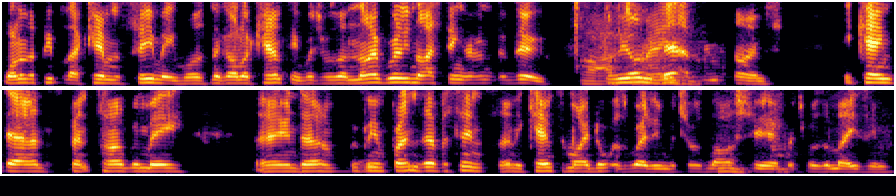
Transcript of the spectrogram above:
one of the people that came to see me was N'Golo Kante, which was a nice, really nice thing for him to do. Oh, we only met a few times. He came down, spent time with me, and uh, we've been friends ever since. And he came to my daughter's wedding, which was last mm. year, which was amazing.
